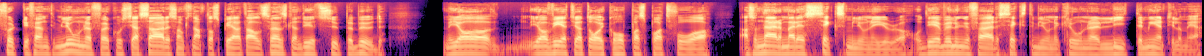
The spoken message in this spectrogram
40-50 miljoner för Kusiasare som knappt har spelat allsvenskan, det är ju ett superbud. Men jag, jag vet ju att AIK hoppas på att få alltså närmare 6 miljoner euro och det är väl ungefär 60 miljoner kronor, lite mer till och med.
